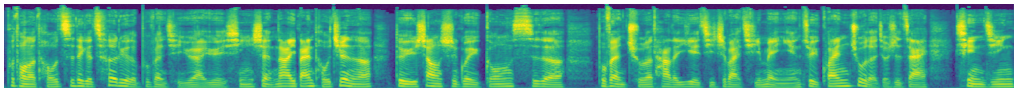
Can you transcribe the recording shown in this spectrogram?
不同的投资的一个策略的部分，其实越来越兴盛。那一般投资人呢，对于上市柜公司的部分，除了它的业绩之外，其实每年最关注的就是在现金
